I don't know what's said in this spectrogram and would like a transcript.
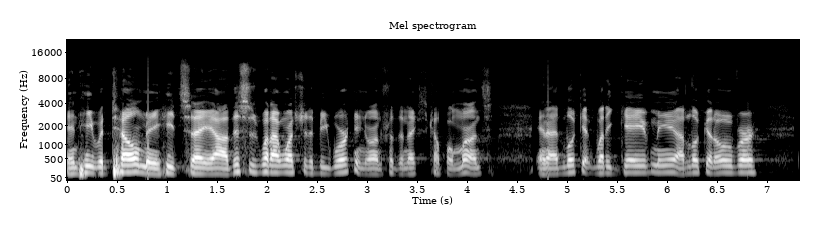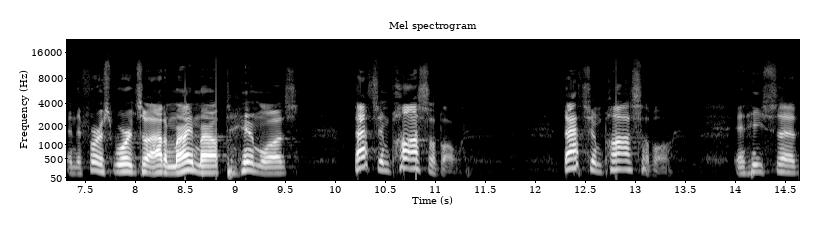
and he would tell me, he'd say, uh, This is what I want you to be working on for the next couple months. And I'd look at what he gave me, I'd look it over, and the first words out of my mouth to him was, That's impossible. That's impossible. And he said,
